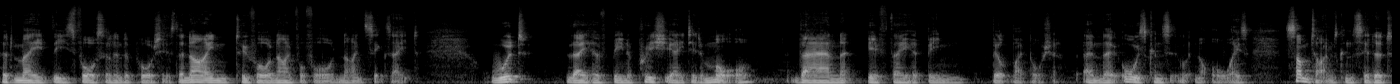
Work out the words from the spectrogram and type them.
had made these four cylinder Porsches, the 924, 944, 968, would they have been appreciated more than if they had been built by Porsche? And they're always consider, not always, sometimes considered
